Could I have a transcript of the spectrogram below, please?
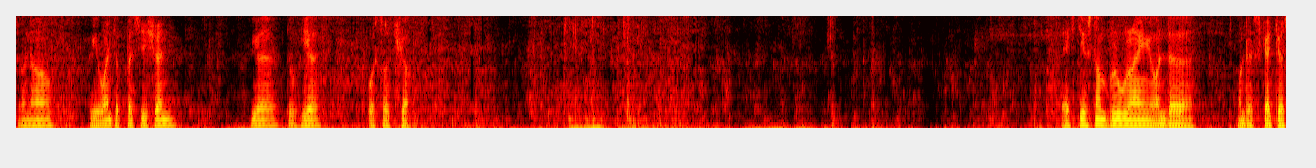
so now we want the position here to here also chop there's still some blue line on the on the sketches.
